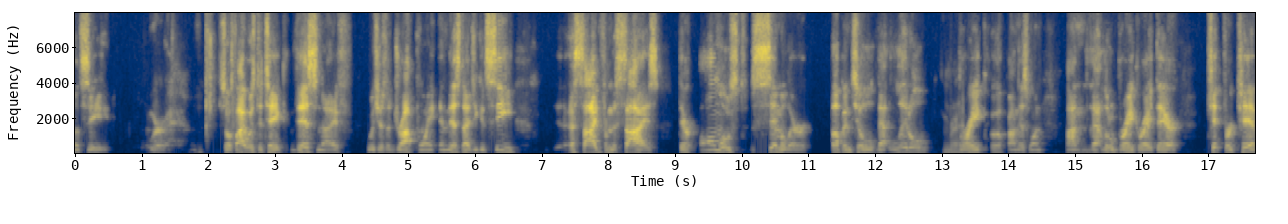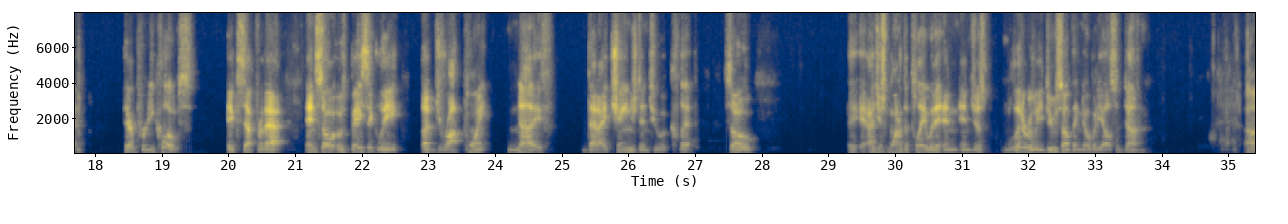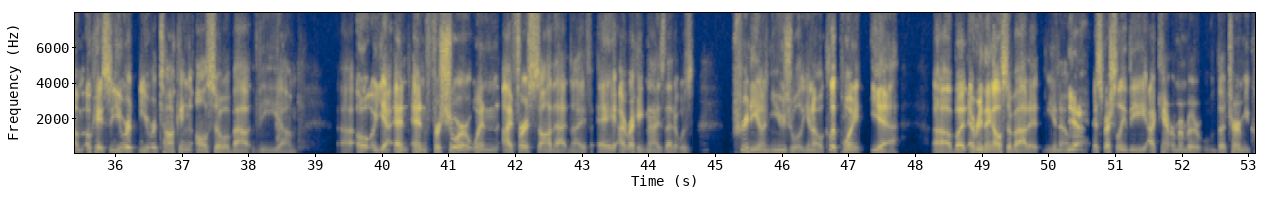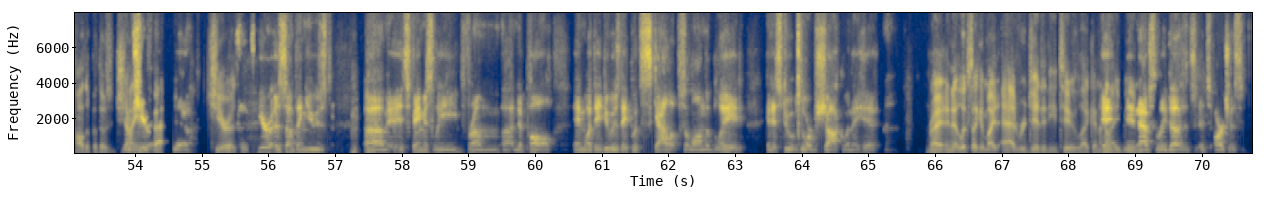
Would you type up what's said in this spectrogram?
let's see, where so if I was to take this knife, which is a drop point, and this knife, you could see aside from the size, they're almost similar up until that little right. break oh, on this one, on that little break right there. Tip for tip, they're pretty close, except for that. And so it was basically a drop point knife that I changed into a clip. So I just wanted to play with it and, and just literally do something nobody else had done. Um, okay, so you were you were talking also about the um, uh, oh yeah, and and for sure when I first saw that knife, a I recognized that it was pretty unusual. You know, a clip point, yeah, uh, but everything else about it, you know, yeah, especially the I can't remember the term you called it, but those giant fat yeah chiras. Chira is something used. Um, it's famously from uh, Nepal and what they do is they put scallops along the blade, and it's to absorb shock when they hit. Right, and it looks like it might add rigidity too, like an it, I beam. It absolutely does. It's it's arches.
